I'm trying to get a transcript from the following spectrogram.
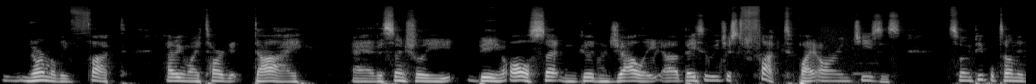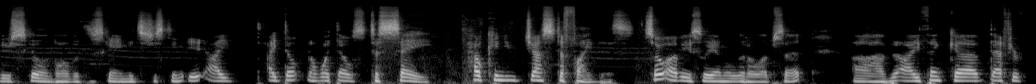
normally fucked, having my target die, and essentially being all set and good and jolly, uh, basically just fucked by RNGesus. So when people tell me there's skill involved with this game, it's just it, I I don't know what else to say. How can you justify this? So obviously I'm a little upset. Uh, I think uh, after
